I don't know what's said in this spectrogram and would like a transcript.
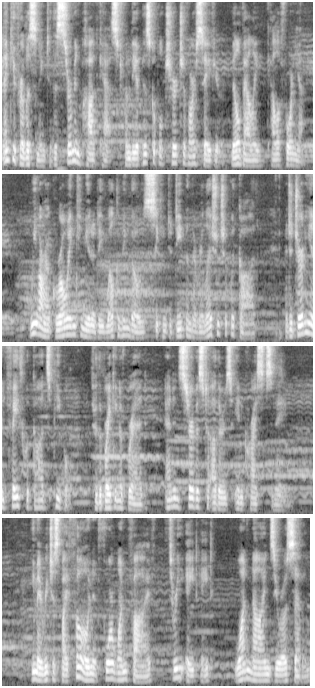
Thank you for listening to this sermon podcast from the Episcopal Church of Our Savior, Mill Valley, California. We are a growing community welcoming those seeking to deepen their relationship with God and to journey in faith with God's people through the breaking of bread and in service to others in Christ's name. You may reach us by phone at 415 388 1907,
